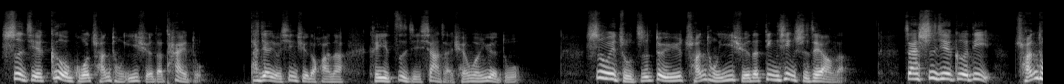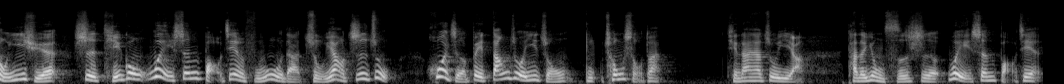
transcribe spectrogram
世界各国传统医学的态度。大家有兴趣的话呢，可以自己下载全文阅读。世卫组织对于传统医学的定性是这样的。在世界各地，传统医学是提供卫生保健服务的主要支柱，或者被当做一种补充手段。请大家注意啊，它的用词是“卫生保健”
